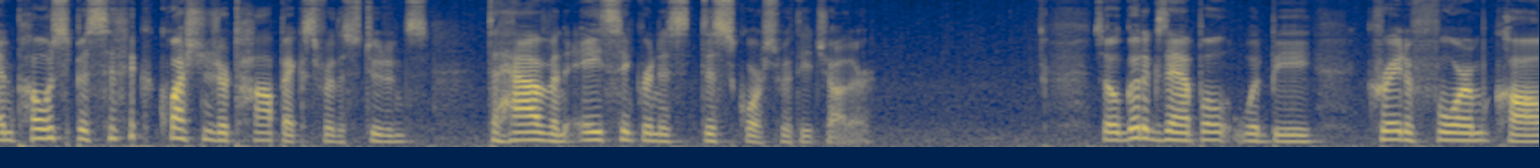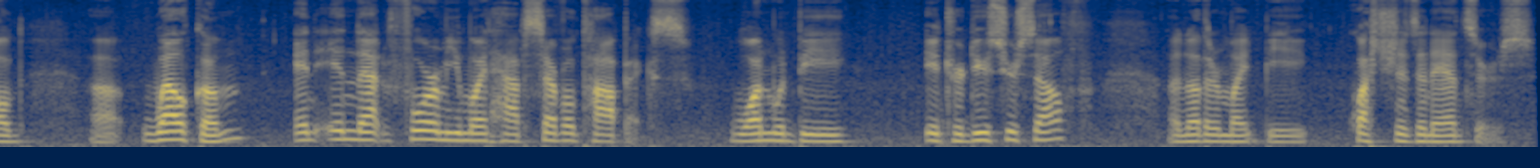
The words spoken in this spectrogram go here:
and pose specific questions or topics for the students to have an asynchronous discourse with each other. So a good example would be create a forum called uh, Welcome, and in that forum you might have several topics. One would be introduce yourself, another might be questions and answers.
